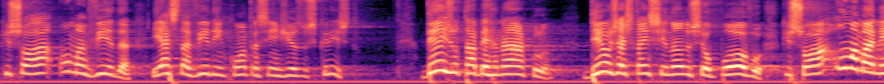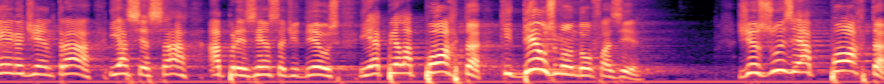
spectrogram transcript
que só há uma vida, e esta vida encontra-se em Jesus Cristo. Desde o tabernáculo, Deus já está ensinando o seu povo que só há uma maneira de entrar e acessar a presença de Deus, e é pela porta que Deus mandou fazer. Jesus é a porta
